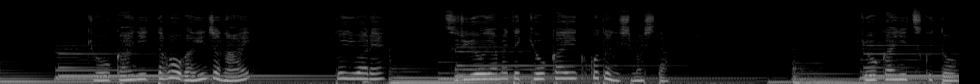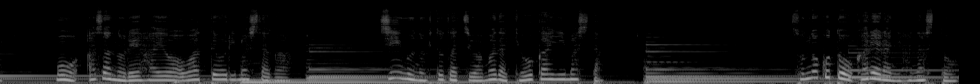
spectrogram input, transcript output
「教会に行った方がいいんじゃない?」と言われ釣りをやめて教会へ行くことにしました。教会に着くともう朝の礼拝は終わっておりましたがチームの人たちはまだ教会にいました。そのことを彼らに話すと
